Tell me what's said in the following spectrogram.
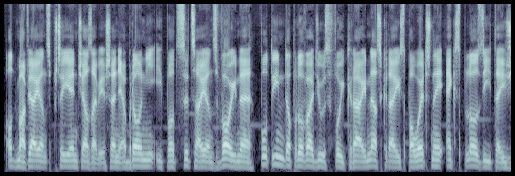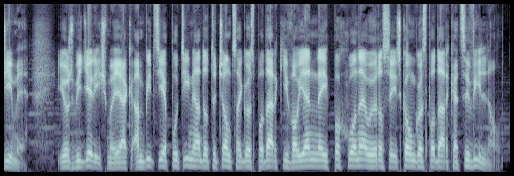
Odmawiając przyjęcia zawieszenia broni i podsycając wojnę, Putin doprowadził swój kraj na skraj społecznej eksplozji tej zimy. Już widzieliśmy, jak ambicje Putina dotyczące gospodarki wojennej pochłonęły rosyjską gospodarkę cywilną.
